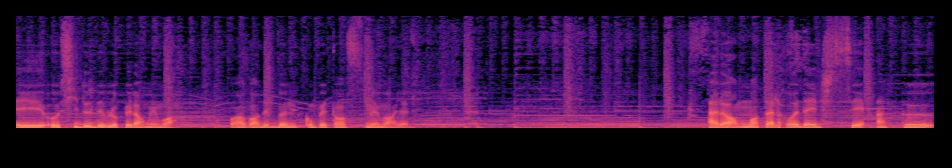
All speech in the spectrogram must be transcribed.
et aussi de développer leur mémoire pour avoir des bonnes compétences mémorielles. Alors, Mental Road Age, c'est un peu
